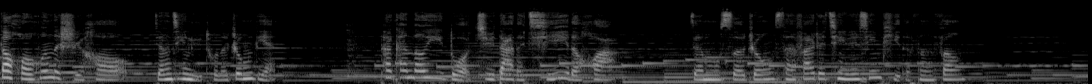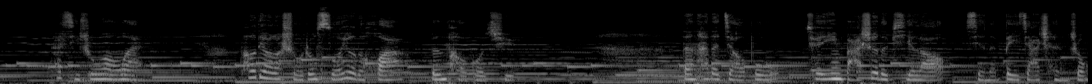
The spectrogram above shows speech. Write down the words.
到黄昏的时候，将近旅途的终点，他看到一朵巨大的奇异的花，在暮色中散发着沁人心脾的芬芳。他喜出望外，抛掉了手中所有的花，奔跑过去。但他的脚步却因跋涉的疲劳显得倍加沉重。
